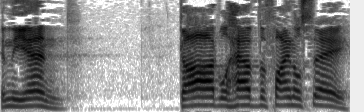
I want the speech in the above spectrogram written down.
in the end. God will have the final say.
